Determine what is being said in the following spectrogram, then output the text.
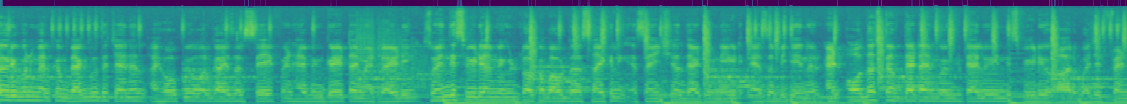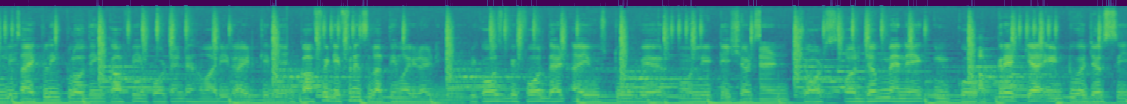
everyone, welcome back to the channel. I hope you all guys are safe and having great time at riding. So in this video I'm going to talk about the cycling essential that you need as a beginner and all the stuff that I'm going to tell you in this video are budget friendly. Cycling clothing काफ़ी important है हमारी ride के लिए काफ़ी difference लाती है हमारी riding में because before that I used to wear only t-shirts and shorts और जब मैंने उनको upgrade किया into a jersey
